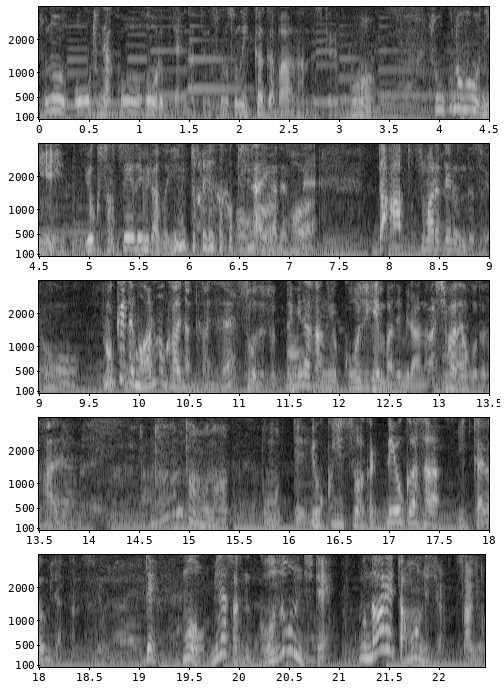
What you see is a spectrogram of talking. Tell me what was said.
その大きなこうホールみたいになってるんですけどその一角がバーなんですけれどもそこの方によく撮影で見るあのイントレの機材がですね、はいはい。ダーッと積まれてるんですよ、う。んロケでもあるのかいなって感じね。そうです。で皆さんよく工事現場で見るあの足場のことですけど、はい。なんだろうなと思って翌日分かるで翌朝1回は海だったんですよ。でもう皆さんご存知でもう慣れたもんですよ作業。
